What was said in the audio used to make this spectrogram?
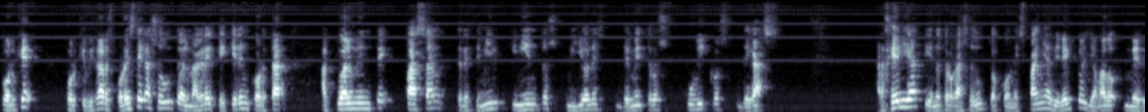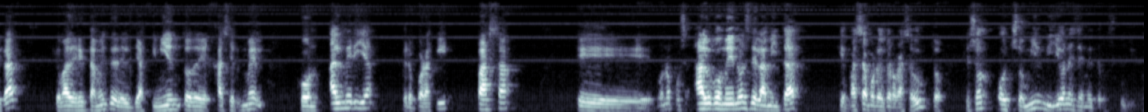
¿Por qué? Porque fijaros, por este gasoducto del Magreb que quieren cortar, actualmente pasan 13.500 millones de metros cúbicos de gas. Argelia tiene otro gasoducto con España directo, el llamado Medgat, que va directamente del yacimiento de Hasirmel con Almería, pero por aquí pasa, eh, bueno, pues algo menos de la mitad que pasa por otro gasoducto, que son 8.000 millones de metros cúbicos.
